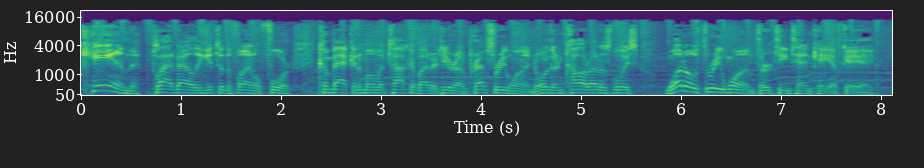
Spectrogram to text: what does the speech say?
can Platte Valley get to the Final Four? Come back in a moment, talk about it here on Preps Rewind, Northern Colorado's Voice, 1031 1310 KFKA.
